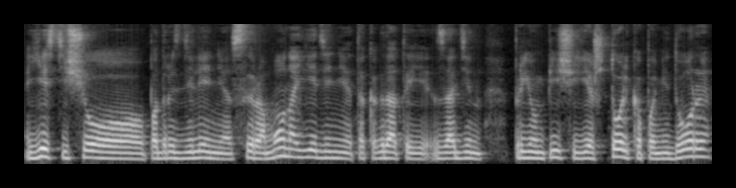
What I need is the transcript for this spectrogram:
Есть еще подразделение сыромоноедения. Это когда ты за один прием пищи ешь только помидоры,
